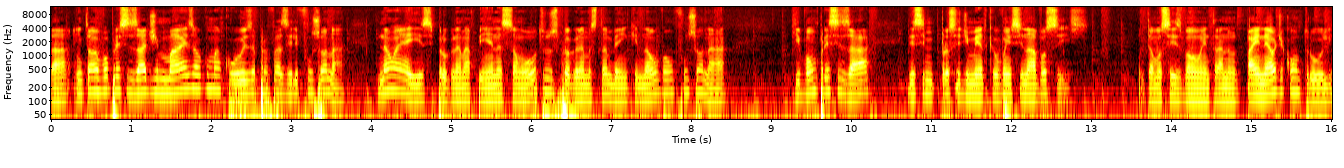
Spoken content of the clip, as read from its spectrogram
tá? Então eu vou precisar de mais alguma coisa para fazer ele funcionar. Não é esse programa apenas, são outros programas também que não vão funcionar, que vão precisar desse procedimento que eu vou ensinar a vocês. Então vocês vão entrar no painel de controle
